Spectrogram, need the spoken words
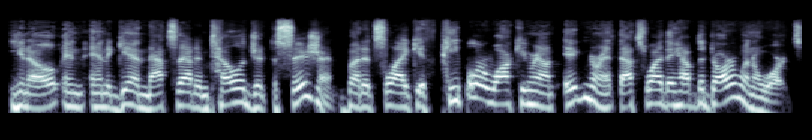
you know and and again that's that intelligent decision but it's like if people are walking around ignorant that's why they have the darwin awards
